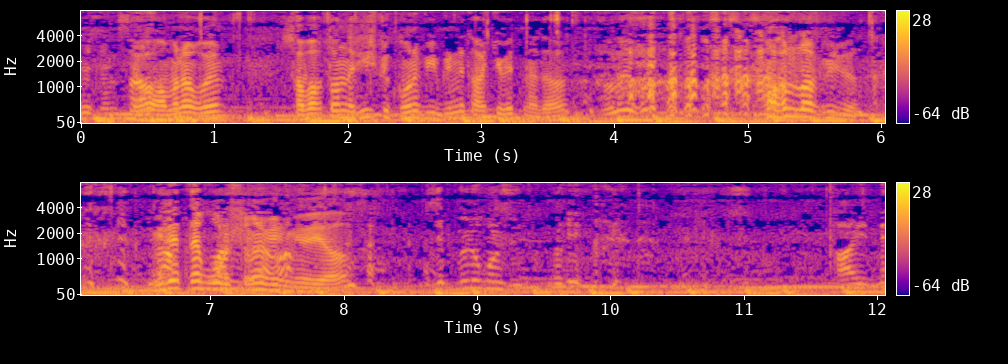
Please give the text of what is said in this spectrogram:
Yesin Ya sağlıklı. amına koyayım. Sabahtandır hiçbir konu birbirini takip etmedi ha. Allah biliyor. Millet ne konuştuğunu bilmiyor ya. Hep böyle konuşuyor. Tayinli,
